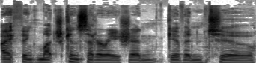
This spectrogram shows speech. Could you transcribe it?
I think much consideration given to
